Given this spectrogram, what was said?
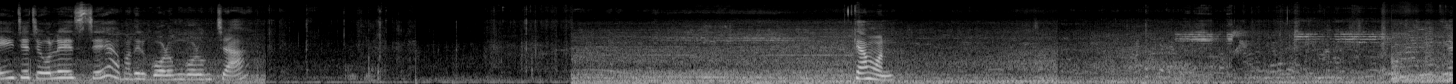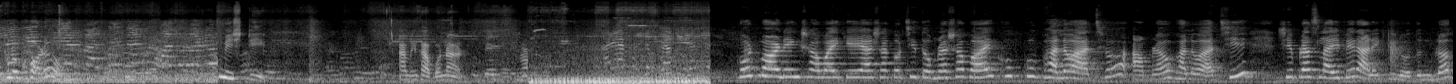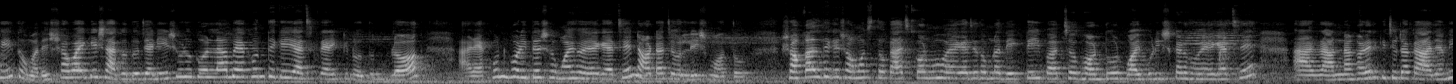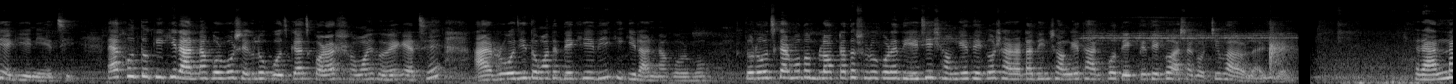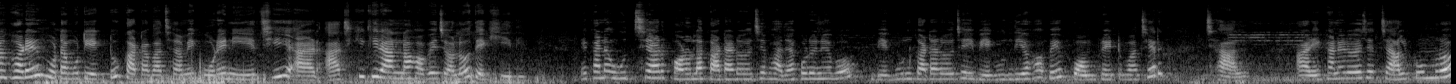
এই যে চলে এসছে আমাদের গরম গরম চা। কেমন? মিষ্টি। আমি খাব না গুড মর্নিং সবাইকে। আশা করছি তোমরা সবাই খুব খুব ভালো আছো। আমরাও ভালো আছি। শিপ্রাস লাইফের আরেকটি নতুন ব্লগে তোমাদের সবাইকে স্বাগত জানিয়ে শুরু করলাম। এখন থেকেই আজকে আরেকটি নতুন ব্লগ আর এখন ঘড়িতে সময় হয়ে গেছে নটা চল্লিশ মতো। সকাল থেকে সমস্ত কাজকর্ম হয়ে গেছে, তোমরা দেখতেই পাচ্ছ ঘর দুয়ার পয় পরিষ্কার হয়ে গেছে, আর রান্নাঘরের কিছুটা কাজ আমি এগিয়ে নিয়েছি। এখন তো কি কি রান্না করব সেগুলো গোছগাছ করার সময় হয়ে গেছে। আর রোজই তোমাদের দেখিয়ে দিই কি কি রান্না করব। তো রোজকার মতন ব্লগটা তো শুরু করে দিয়েছি। সঙ্গে থেকো, সারাটা দিন সঙ্গে থাকব, দেখতে থেকো, আশা করছি ভালো লাগবে। রান্নাঘরের মোটামুটি একটু কাটা বাছা আমি করে নিয়েছি, আর আজ কি কি রান্না হবে চলো দেখিয়ে দিই। এখানে উচ্ছে আর করলা কাটা রয়েছে, ভাজা করে নেব। বেগুন কাটা রয়েছে, এই বেগুন দিয়ে হবে পমফ্রেট মাছের ঝাল। আর এখানে রয়েছে চাল কুমড়ো।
